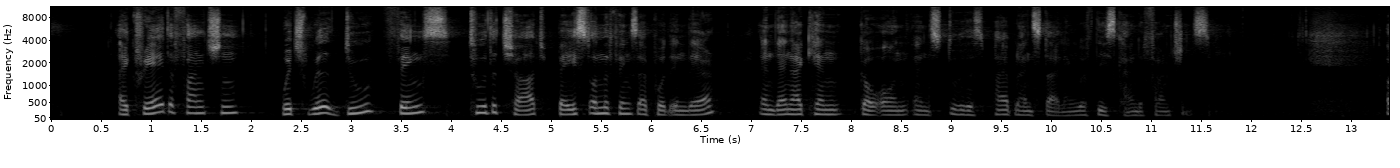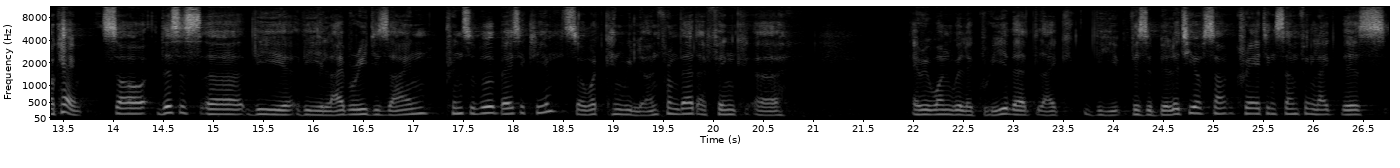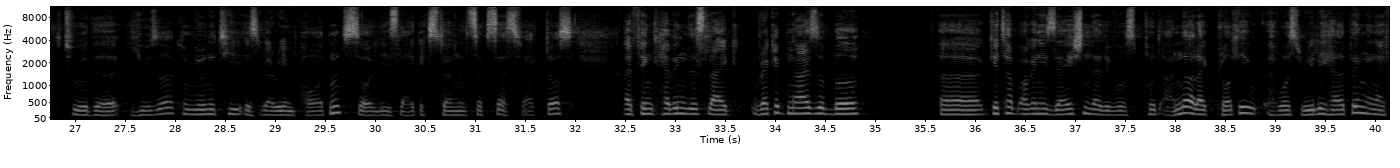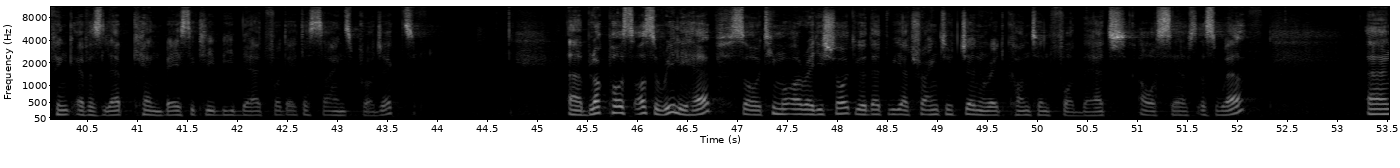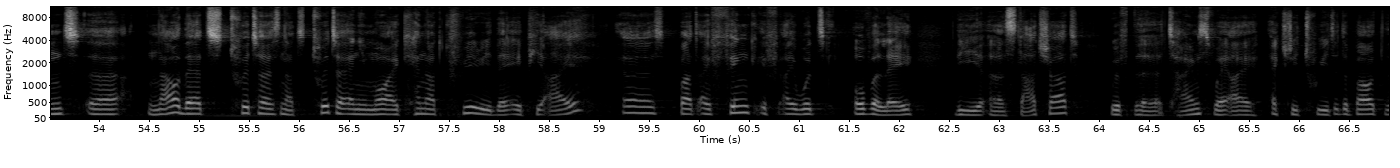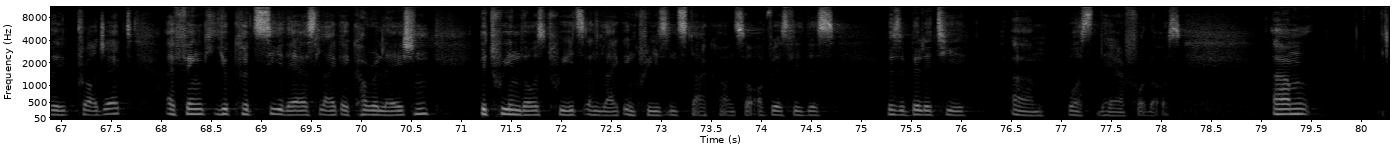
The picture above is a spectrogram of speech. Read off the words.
I create a function which will do things to the chart based on the things I put in there, and then I can go on and do this pipeline styling with these kind of functions. Okay, so this is uh, the, the library design principle, basically. So what can we learn from that? I think uh, everyone will agree that like the visibility of some, creating something like this to the user community is very important. So these like external success factors. I think having this like recognizable uh, GitHub organization that it was put under, like Plotly, was really helping, and I think FS Lab can basically be that for data science projects. Uh, blog posts also really help. So Timo already showed you that we are trying to generate content for that ourselves as well. And uh, now that Twitter is not Twitter anymore, I cannot query the API. Uh, but I think if I would overlay the uh, star chart with the times where I actually tweeted about the project, I think you could see there's like a correlation between those tweets and like increase in star count. So obviously this visibility um, was there for those. Um,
